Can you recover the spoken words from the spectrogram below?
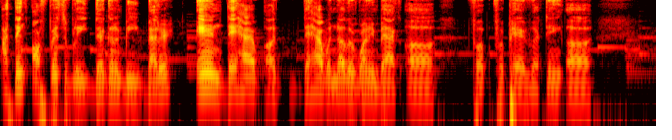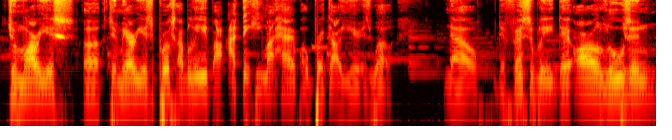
I think offensively they're gonna be better, and they have a they have another running back uh for for Prairie View. I think uh Jamarius uh Jamarius Brooks, I believe. I, I think he might have a breakout year as well. Now, defensively, they are losing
